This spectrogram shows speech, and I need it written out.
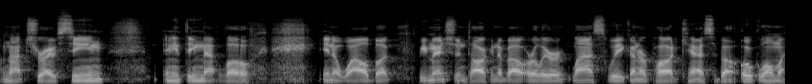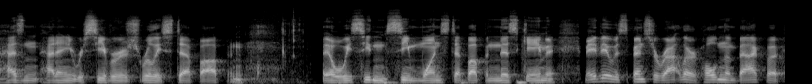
I'm not sure I've seen anything that low in a while. But we mentioned talking about earlier last week on our podcast about Oklahoma hasn't had any receivers really step up and. They always see them seem one step up in this game. And maybe it was Spencer Rattler holding them back, but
